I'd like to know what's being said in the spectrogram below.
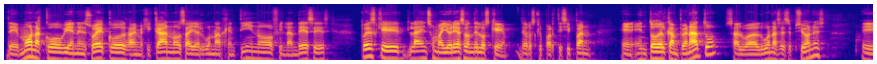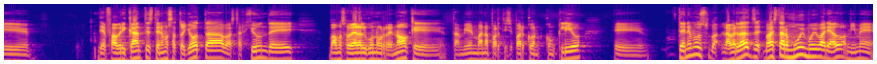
de Mónaco, vienen suecos, hay mexicanos, hay algún argentino, finlandeses, pues que la, en su mayoría son de los que, de los que participan en, todo el campeonato, salvo algunas excepciones. Eh, de fabricantes tenemos a Toyota, va a estar Hyundai, Vamos a ver algunos Renault que también van a participar con, con Clio. Eh, tenemos, la verdad, va a estar muy, muy variado. A mí me,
